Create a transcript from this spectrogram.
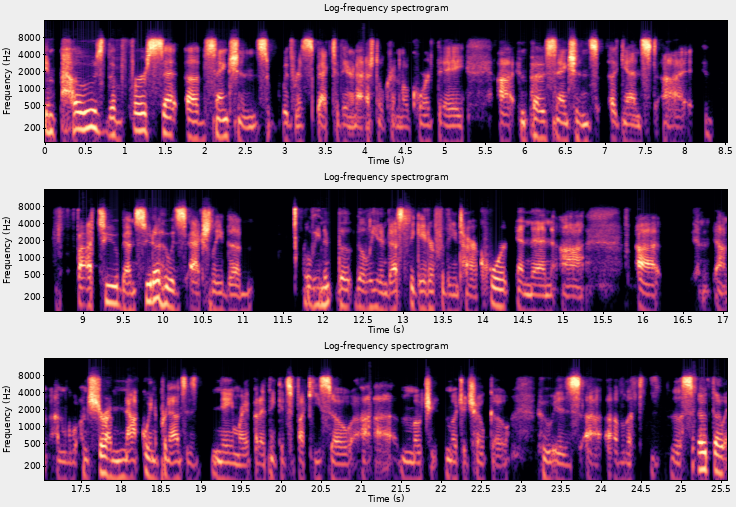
imposed the first set of sanctions with respect to the International Criminal Court. They uh, imposed sanctions against uh, Fatou Bensouda, who is actually the lead, the, the lead investigator for the entire court, and then uh, uh, and I'm, I'm, sure I'm not going to pronounce his name right, but I think it's Phakiso uh, Mochochoko, who is uh, of Lesotho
